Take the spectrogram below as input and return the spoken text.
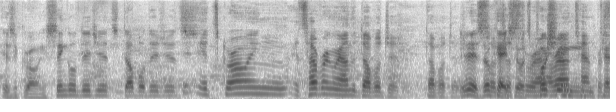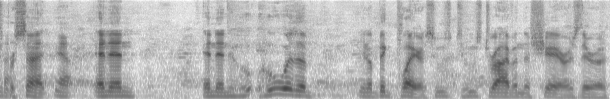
is it growing single digits, double digits? It's growing, it's hovering around the double digit, double digits. It is, okay, so, so it's around, pushing around 10%. 10%. Yeah. And then, and then who, who are the you know, big players? Who's, who's driving the share? Is there a,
